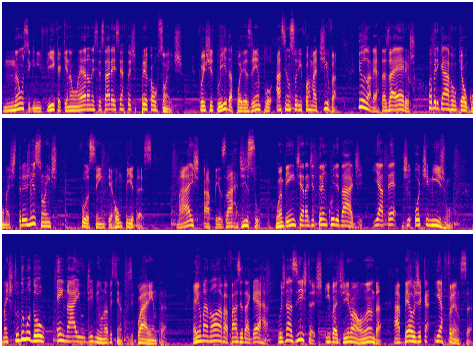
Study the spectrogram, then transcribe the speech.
não significa que não eram necessárias certas precauções. Foi instituída, por exemplo, a censura informativa, e os alertas aéreos obrigavam que algumas transmissões fossem interrompidas. Mas, apesar disso, o ambiente era de tranquilidade e até de otimismo. Mas tudo mudou em maio de 1940. Em uma nova fase da guerra, os nazistas invadiram a Holanda, a Bélgica e a França.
